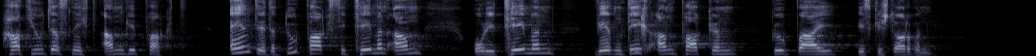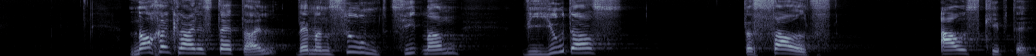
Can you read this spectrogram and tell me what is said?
hat Judas nicht angepackt. Entweder du packst die Themen an oder die Themen werden dich anpacken. Goodbye ist gestorben. Noch ein kleines Detail. Wenn man zoomt, sieht man, wie Judas das Salz auskippte.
